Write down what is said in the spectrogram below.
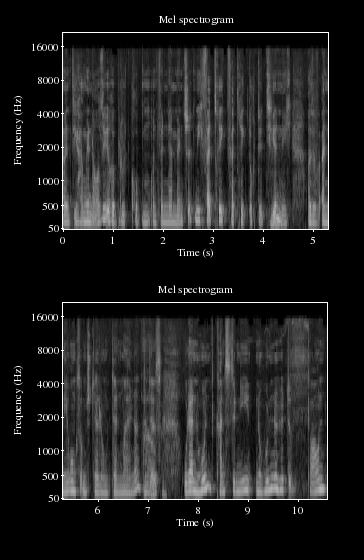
Und die haben genauso ihre Blutgruppen. Und wenn der Mensch es nicht verträgt, verträgt auch das Tier nicht. Also Ernährungsumstellung dann mal. Ne? Das ist, oder ein Hund kannst du nie eine Hundehütte bauen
